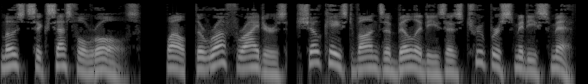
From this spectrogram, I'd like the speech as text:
Most successful roles. While The Rough Riders showcased Vaughn's abilities as Trooper Smitty Smith,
